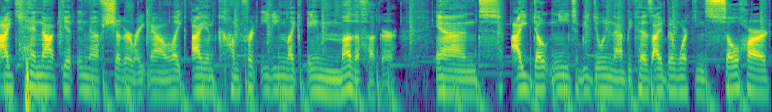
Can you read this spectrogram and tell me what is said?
I cannot get enough sugar right now like I am comfort eating like a motherfucker and I don't need to be doing that because I've been working so hard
